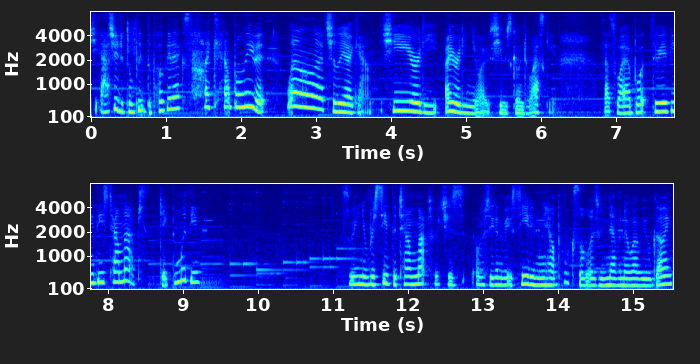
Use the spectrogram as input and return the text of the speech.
She asked you to complete the Pokedex? I can't believe it. Well, actually I can. She already, I already knew I was, she was going to ask you. That's why I bought three of you these town maps. Take them with you. So we received the town maps, which is obviously going to be exceedingly helpful, because otherwise we never know where we were going.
